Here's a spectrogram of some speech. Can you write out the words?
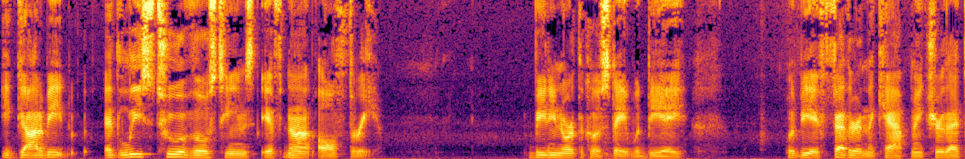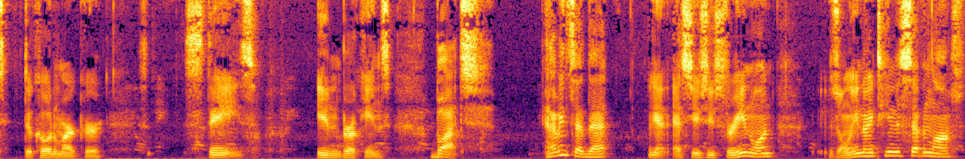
You got to beat at least two of those teams, if not all three. Beating North Dakota State would be a would be a feather in the cap. Make sure that Dakota marker stays in Brookings. But having said that, again, SDSU's three and one. It's only a nineteen to seven loss.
